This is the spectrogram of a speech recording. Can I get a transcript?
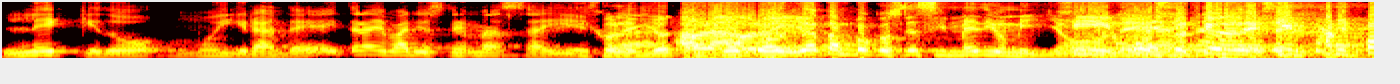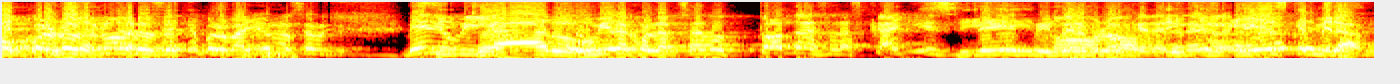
le quedó muy grande. Ahí trae varios temas ahí. Híjole, yo, tampoco, yo tampoco sé si medio millón. Sí, ¿eh? justo te iba a decir, tampoco los números de este mayor no sé. Medio millón hubiera colapsado todas las calles sí, del primer bloque de la Y, es que mira,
